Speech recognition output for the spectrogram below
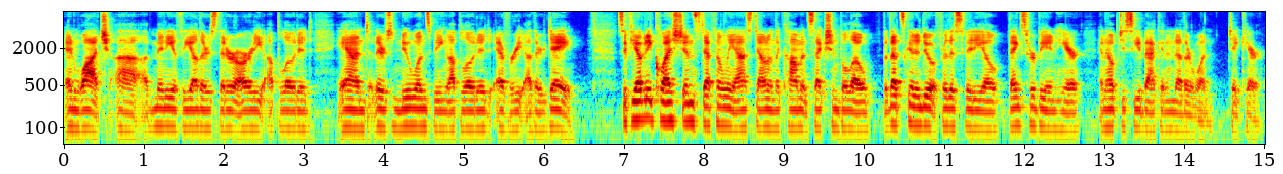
and watch uh, many of the others that are already uploaded. And there's new ones being uploaded every other day. So if you have any questions, definitely ask down in the comment section below. But that's going to do it for this video. Thanks for being here, and I hope to see you back in another one. Take care.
